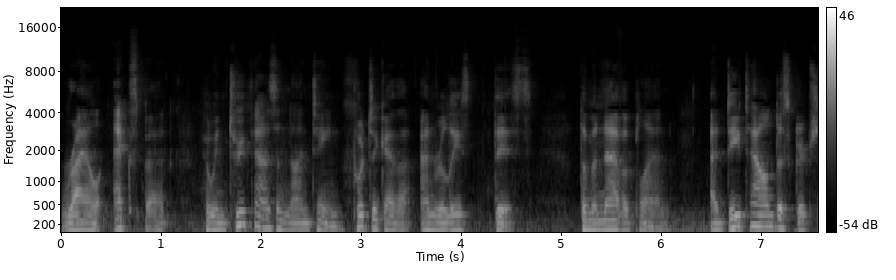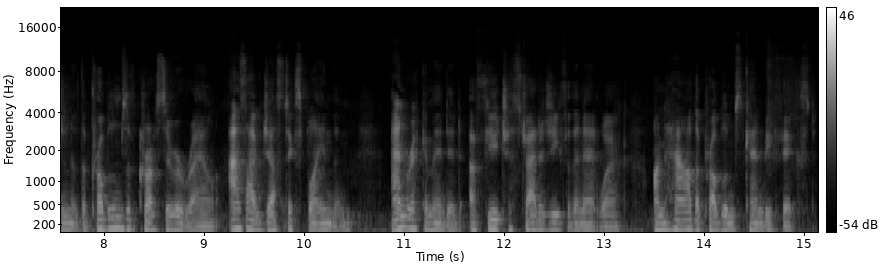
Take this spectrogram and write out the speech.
rail expert, who in 2019 put together and released this the Minerva Plan, a detailed description of the problems of Cross River Rail as I've just explained them, and recommended a future strategy for the network on how the problems can be fixed.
